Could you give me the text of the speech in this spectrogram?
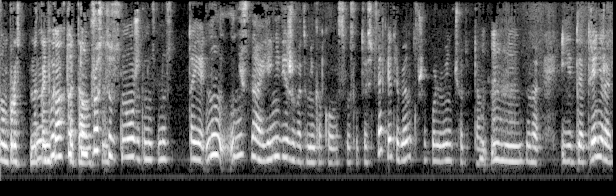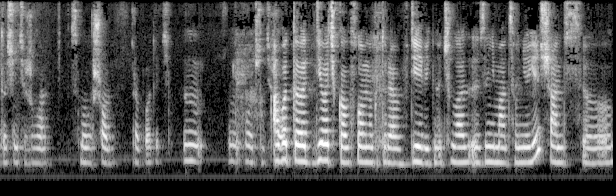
Он просто на ну, коньках вот, катался. Он просто сможет ну, ну, стоять. Ну, не знаю, я не вижу в этом никакого смысла. То есть в 5 лет ребенок уже более-менее что-то там mm-hmm. И для тренера это очень тяжело с малышом работать. Ну, очень тяжело. А вот э, девочка, условно, которая в 9 начала э, заниматься, у нее есть шанс, э,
